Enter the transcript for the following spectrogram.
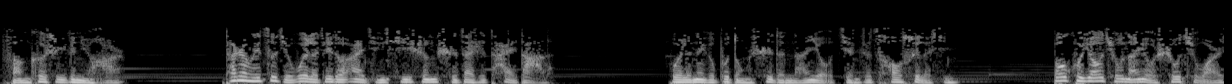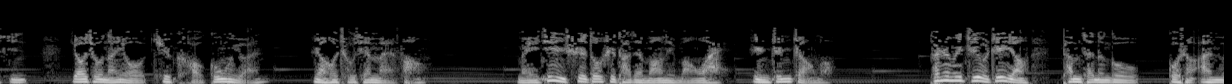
访客是一个女孩，她认为自己为了这段爱情牺牲实在是太大了。为了那个不懂事的男友，简直操碎了心，包括要求男友收起玩心，要求男友去考公务员，然后筹钱买房，每件事都是他在忙里忙外认真张罗。他认为只有这样，他们才能够过上安稳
